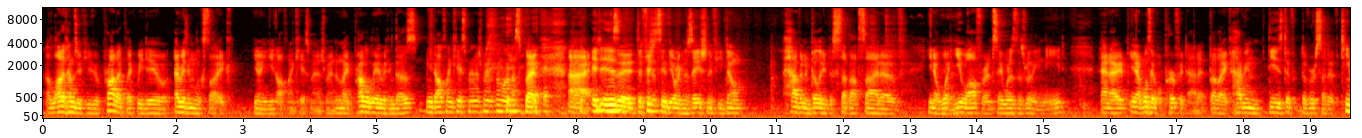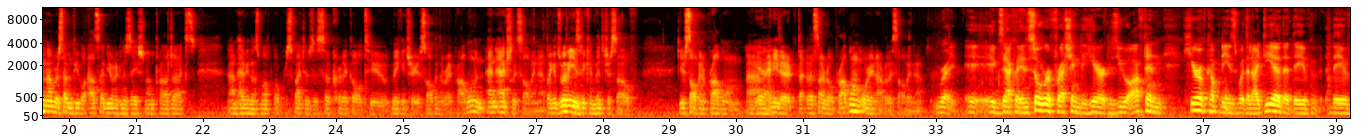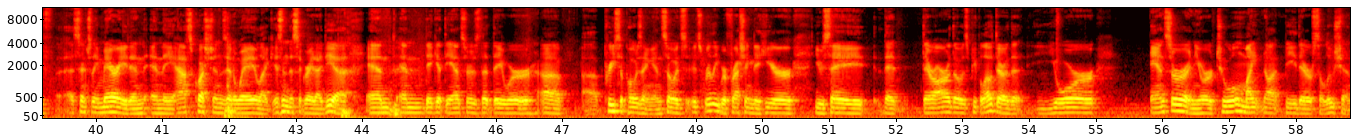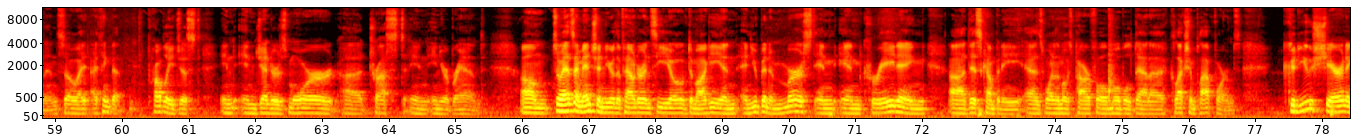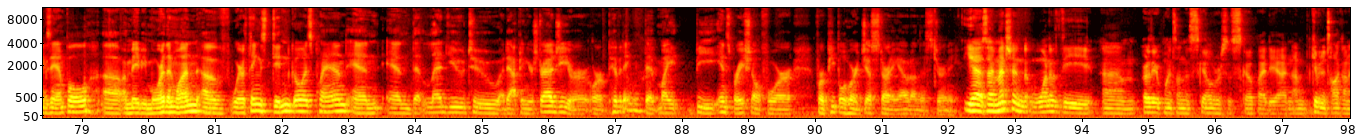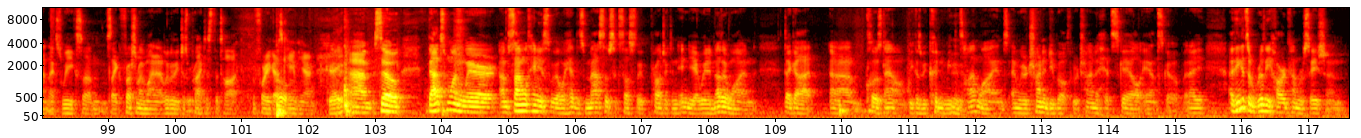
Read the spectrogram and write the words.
a lot of times if you have a product like we do everything looks like you know you need offline case management. And like probably everything does need offline case management if i'm honest. But uh, it, is a deficiency of the organization if you don't have an ability to step outside of you know what you offer and say what does this really need? And i you know i won't say we're perfect at it but like having these diverse set of team members having people outside the organization on projects um, having those multiple perspectives is so critical to making sure you're solving the right problem and, and actually solving it. Like it's really easy to convince yourself you're solving a problem, um, yeah. and either that's not a real problem or you're not really solving it. Right, exactly. It's so refreshing to hear because you often hear of companies with an idea that they've they've essentially married, and and they ask questions in a way like, "Isn't this a great idea?" and and they get the answers that they were. Uh, uh, presupposing, and so it's it's really refreshing to hear you say that there are those people out there that your answer and your tool might not be their solution. And so I, I think that probably just in, engenders more uh, trust in, in your brand. Um, so as I mentioned, you're the founder and CEO of Dimagi, and, and you've been immersed in in creating uh, this company as one of the most powerful mobile data collection platforms. Could you share an example, uh, or maybe more than one, of where things didn't go as planned and and that led you to adapting your strategy or, or pivoting that might be inspirational for for people who are just starting out on this journey? Yeah, so I mentioned one of the um, earlier points on the scale versus scope idea, and I'm giving a talk on it next week, so I'm, it's like fresh in my mind. I literally just practiced the talk before you guys Oh, came here. Great. Um, so that's one where um, simultaneously, we had this massive successful project in India, we had another one that got um, closed down because we couldn't meet the timelines, and we were trying to do both. We were trying to hit scale and scope, and I, I think it's a really hard conversation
